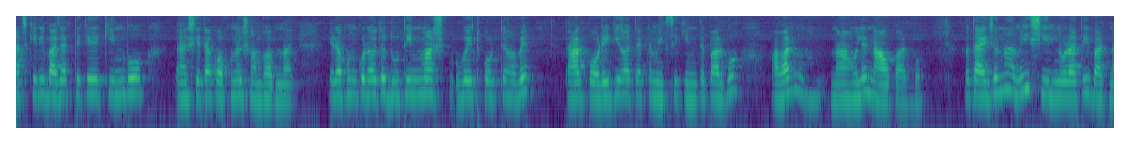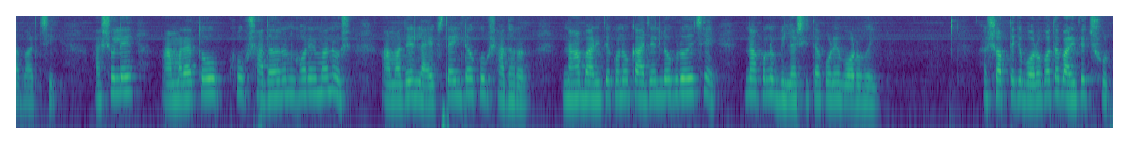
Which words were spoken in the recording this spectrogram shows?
আজকেরই বাজার থেকে কিনবো সেটা কখনোই সম্ভব নয়। এরকম করে হয়তো দু তিন মাস ওয়েট করতে হবে, তারপরে গিয়ে হয়তো একটা মিক্সি কিনতে পারব। আবার না হলে নাও পারব। তো তাই জন্য আমি শিল নোড়াতেই বাটনা পারছি আসলে আমরা তো খুব সাধারণ ঘরের মানুষ, আমাদের লাইফস্টাইলটাও খুব সাধারণ। না বাড়িতে কোনো কাজের লোক রয়েছে, না কোনো বিলাসিতা করে বড় হই। আর সব থেকে বড়ো কথা, বাড়িতে ছোট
